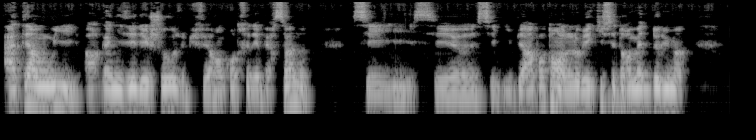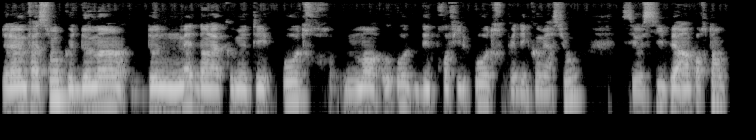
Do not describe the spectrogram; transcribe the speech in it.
à terme, oui, organiser des choses et puis faire rencontrer des personnes, c'est euh, hyper important. L'objectif, c'est de remettre de l'humain. De la même façon que demain, de mettre dans la communauté autrement, des profils autres que des commerciaux, c'est aussi hyper important.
